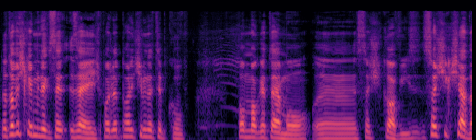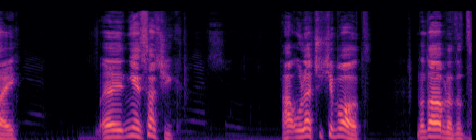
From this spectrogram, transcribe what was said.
No to weź Kamilek ze- zejdź, pole, polecimy na typków. Pomogę temu, yy, Sosikowi. Sosik, siadaj. Yy, nie, Sosik. A, uleczy cię bot. No dobra, to, to,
